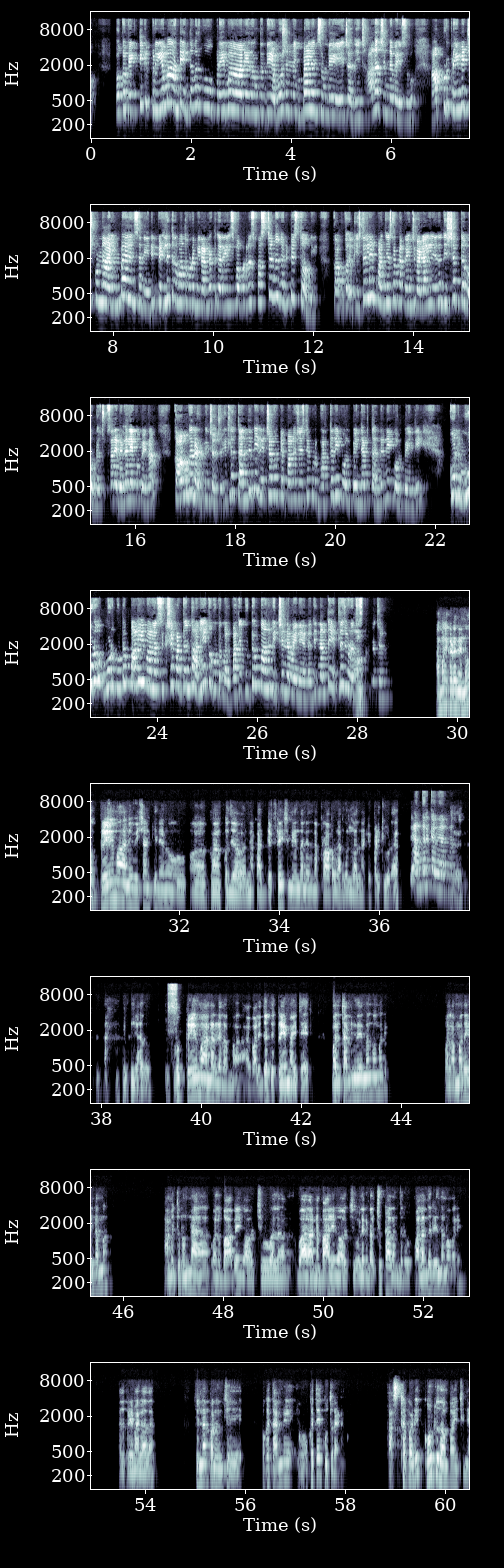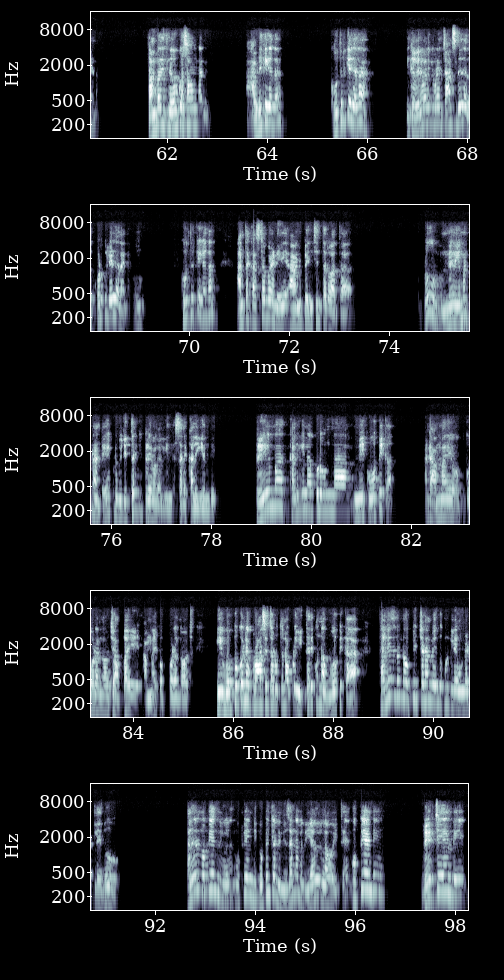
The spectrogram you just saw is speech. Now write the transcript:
ఒక వ్యక్తికి ప్రేమ అంటే ఎంతవరకు ప్రేమ అనేది ఉంటుంది? ఎమోషన్ ఇంబ్యాలెన్స్ ఉండే ఏజ్ అది చాలా చిన్న వయసు. అప్పుడు ప్రేమించుకున్న ఇంబ్యాలెన్స్ అనేది పెళ్ళి తర్వాత కూడా మీరు అన్నట్టుగా రీల్స్ పంపడంలో స్పష్టంగా కనిపిస్తోంది. ఒక- ఇష్టం లేని పని చేసినప్పుడు అక్కడి నుంచి వెళ్ళాలి లేదా నిశ్శబ్దంగా ఉండొచ్చు. సరే వెళ్ళలేకపోయినా కామ్గా నడిపించవచ్చు ఇట్లా తండ్రిని రెచ్చగొట్టే పనులు చేస్తే ఇప్పుడు భర్తని కోల్పోయింది అటు తండ్రిని కోల్పోయింది. కొన్ని మూడు మూడు కుటుంబాలు వాళ్ళ శిక్ష పడడంతో అనేక కుటుంబాలు పది కుటుంబాలు విచ్ఛిన్నమైనవి అన్నది దీన్నంతా ఎట్లా చూడొచ్చు? అమ్మ ఇక్కడ నేను ప్రేమ అనే విషయానికి నేను కొద్దిగా నాకు ఆ డెఫినేషన్ ఏందనేది నాకు ప్రాపర్గా అర్థం కాదు నాకు ఇప్పటికీ కూడా. అర్థం. కాదు. ఇప్పుడు ప్రేమ అన్నారు కదమ్మా వాళ్ళిద్దరిది ప్రేమ అయితే మరి తండ్రిది ఏందమ్మా మరి? వాళ్ళ అమ్మది ఏంటమ్మా? ఆమెతో ఉన్న వాళ్ళ బాబాయ్ కావచ్చు వాళ్ళ వాళ్ళ అన్న భార్య కావచ్చు లేకుంటే వాళ్ళ చుట్టాలందరూ వాళ్ళందరూ ఏందమ్మా మరి? అది ప్రేమ కాదా? చిన్నప్పటి నుంచి ఒక తండ్రి ఒకతే కూతురు ఆయన కష్టపడి కోట్లు సంపాదించింది ఆయన. సంపాదించింది ఎవరి కోసం మరి ఆవిడకే కదా. కూతురికే కదా. ఇంకా వేరే వాళ్ళకి ఇవ్వడానికి ఛాన్స్ లేదు కదా. కొడుకు లేడు కదా ఆయనకు. కూతురికే కదా. అంత కష్టపడి ఆమెను పెంచిన తర్వాత ఇప్పుడు నేను ఏమంటున్నా అంటే ఇప్పుడు వీళ్ళిద్దరికి ప్రేమ కలిగింది. సరే కలిగింది. ప్రేమ కలిగినప్పుడు ఉన్న మీకు ఓపిక. అంటే అమ్మాయి ఒప్పుకోవడం కావచ్చు అబ్బాయి అమ్మాయికి ఒప్పుకోవడం కావచ్చు. ఈ ఒప్పుకునే ప్రాసెస్ జరుగుతున్నప్పుడు ఇద్దరికి ఉన్న ఓపిక తల్లిదండ్రులను ఒప్పించడంలో ఎందుకు ఉండ- ఉండట్లేదు? తల్లిదండ్రులు ఒప్పియండి ఒప్పియండి ఒప్పించండి. నిజంగా మీరు రియల్ లవ్ అయితే ఒప్పియండి. వెయిట్ చేయండి.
